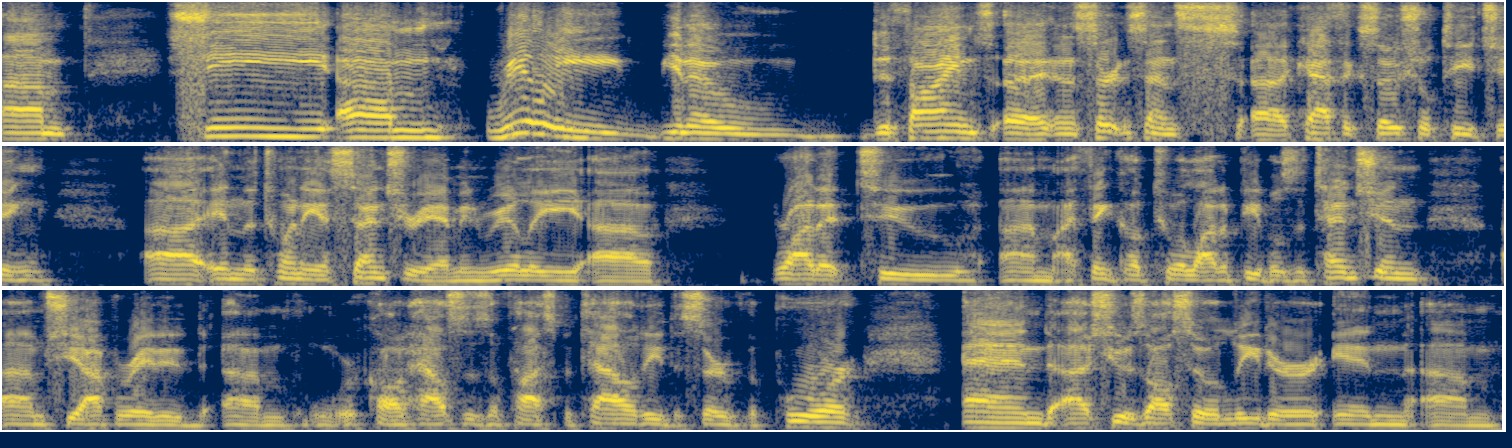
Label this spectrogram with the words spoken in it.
Um, she um, really, you know, defines uh, in a certain sense uh, Catholic social teaching uh, in the 20th century. I mean, really uh, brought it to um, I think to a lot of people's attention. Um, she operated um, what were called houses of hospitality to serve the poor and uh, she was also a leader in um,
